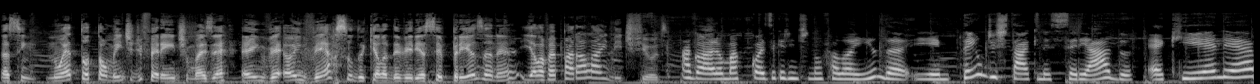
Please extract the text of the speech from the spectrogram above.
assim, não é totalmente diferente, mas é, é, é o inverso do que ela deveria ser presa, né? E ela vai parar lá em Nitfield. Agora, uma coisa que a gente não falou ainda, e tem um destaque nesse seriado, é que ele é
